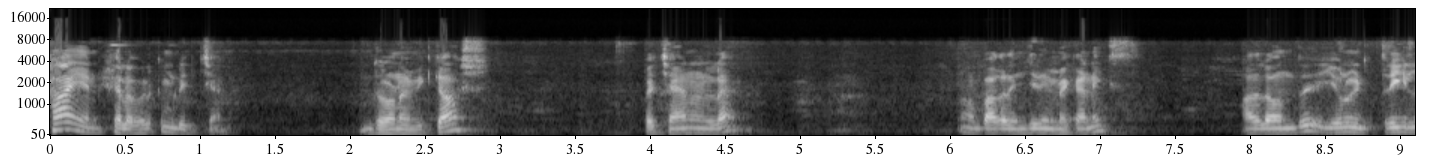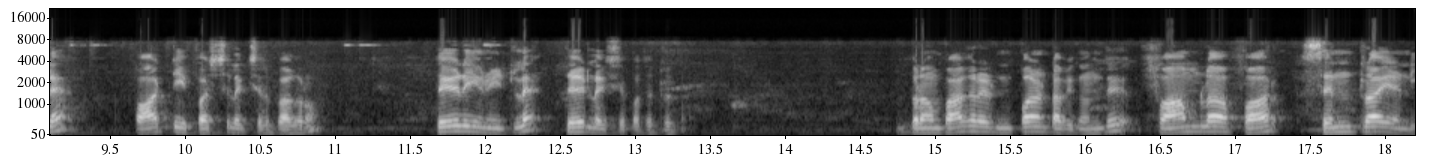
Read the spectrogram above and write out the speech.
Hi and hello welcome to channel Drona Vikash. இப்போ சேனலில் நம்ம பார்க்குற இன்ஜினியரிங் மெக்கானிக்ஸ் அதில் வந்து யூனிட் த்ரீயில் ஃபார்ட்டி ஃபஸ்ட் லெக்சர் பார்க்குறோம். தேர்ட் யூனிட்டில் தேர்ட் லெக்சர் பார்த்துட்ருக்கோம் இப்போ நம்ம பார்க்குற இம்பார்ட்டன்ட் டாபிக் வந்து formula for centroid and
